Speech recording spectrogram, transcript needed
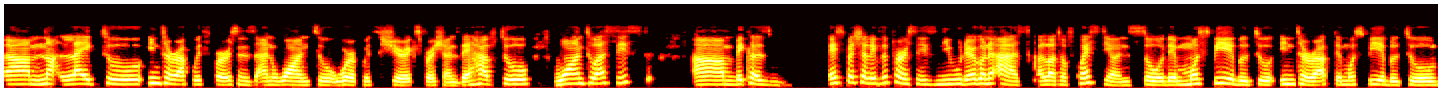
um, not like to interact with persons and want to work with Sheer Expressionz. They have to want to assist um, because especially if the person is new, they're going to ask a lot of questions. So they must be able to interact. They must be able to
